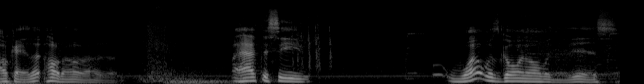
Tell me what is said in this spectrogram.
Okay, let, hold on, hold on, hold on. I have to see what was going on with this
